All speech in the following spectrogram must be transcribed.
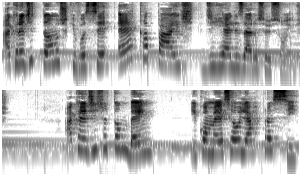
acreditamos que você é capaz de realizar os seus sonhos. Acredite também e comece a olhar para si,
